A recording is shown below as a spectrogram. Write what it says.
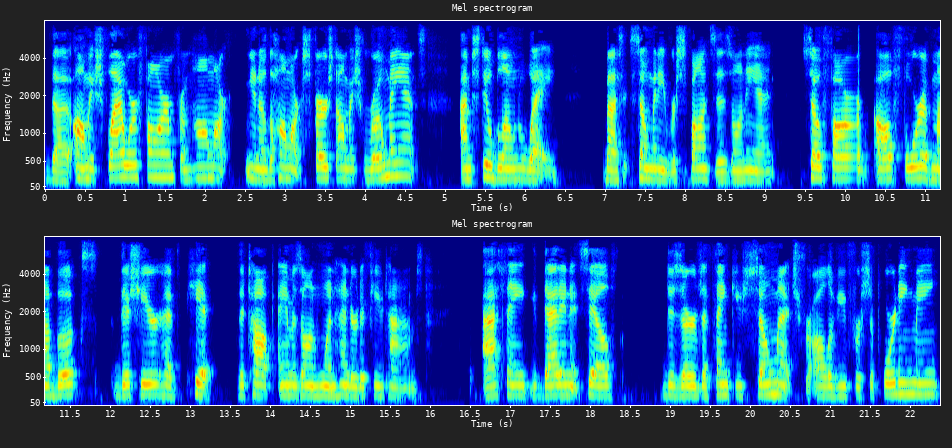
The Amish Flower Farm from Hallmark, you know, the Hallmark's first Amish romance, I'm still blown away by so many responses on it. So far, all four of my books this year have hit the top Amazon 100 a few times. I think that in itself deserves a thank you so much for all of you for supporting me.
